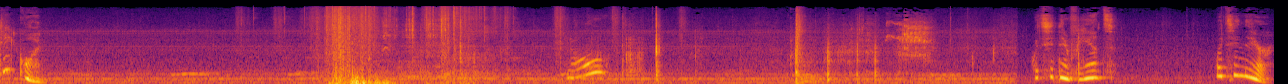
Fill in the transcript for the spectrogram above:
Take one. No? What's in there, Vance? What's in there?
